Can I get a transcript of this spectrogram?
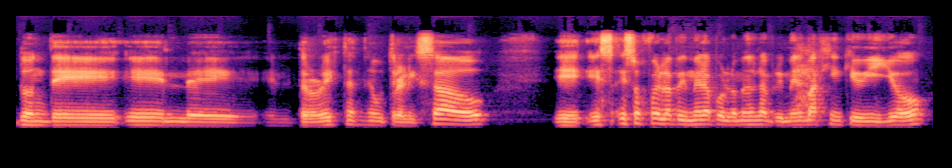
donde el, eh, el terrorista es neutralizado. Eh, es, eso fue la primera, por lo menos la primera imagen que vi yo.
